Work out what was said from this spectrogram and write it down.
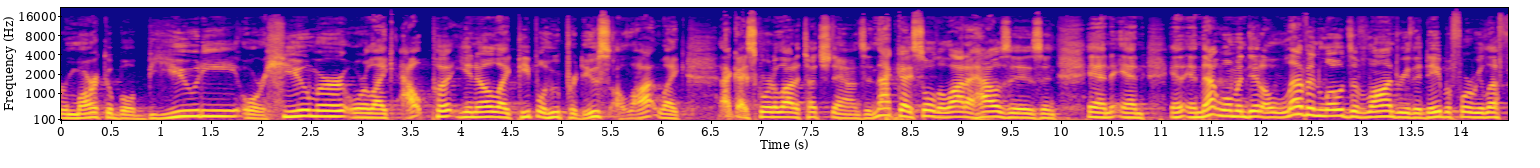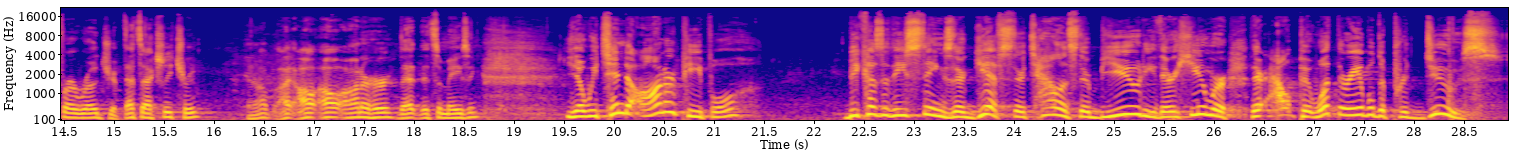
remarkable beauty or humor or like output, you know, like people who produce a lot, like that guy scored a lot of touchdowns and that guy sold a lot of houses and, and, and, and, and that woman did 11 loads of laundry the day before we left for our road trip. That's actually true. And I'll, I'll, I'll honor her. That, that's amazing. You know, we tend to honor people because of these things their gifts, their talents, their beauty, their humor, their output, what they're able to produce.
